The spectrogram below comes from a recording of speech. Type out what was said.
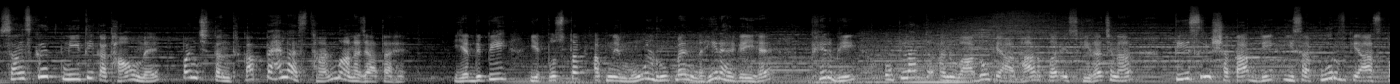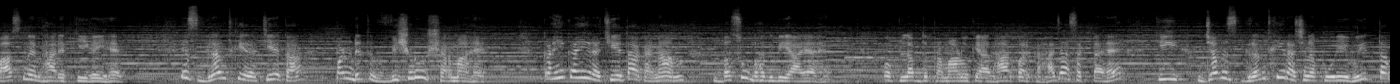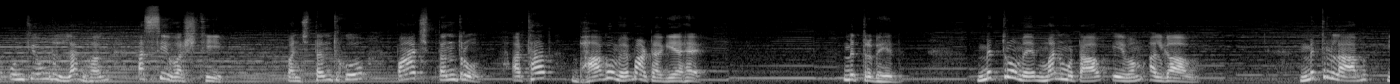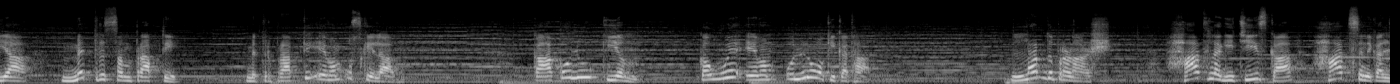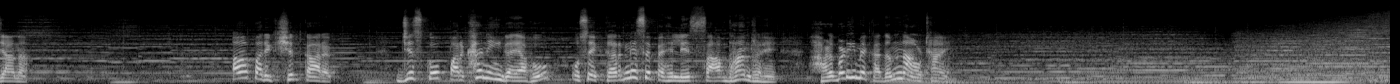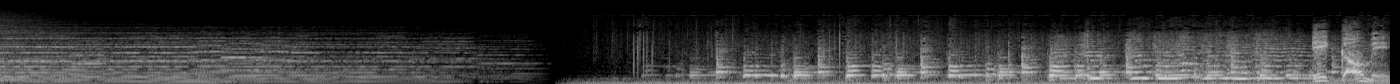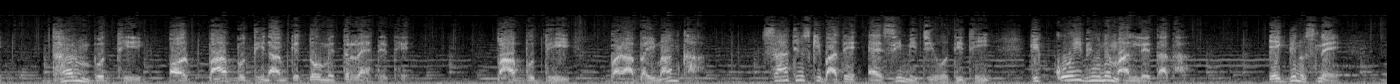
संस्कृत नीति कथाओं में पंचतंत्र का पहला स्थान माना जाता है। यद्यपि ये पुस्तक अपने मूल रूप में नहीं रह गई है, फिर भी उपलब्ध अनुवादों के आधार पर इसकी रचना तीसरी शताब्दी ईसा पूर्व के आसपास निर्धारित की गई है। इस ग्रंथ की रचयिता पंडित विष्णु शर्मा है। कहीं कहीं रचयिता का नाम बसुभग भी आया है। उपलब्ध प्रमाणों के आधार पर कहा जा सकता है कि जब इस ग्रंथ की रचना पूरी हुई, तब उनकी उम्र लगभग 80 वर्ष थी। पंचतंत्र को पाँच तंत्रों, अर्थात भागों में बांटा गया है। मित्र भेद मित्रों में मन मुटाव एवं अलगाव। मित्र लाभ या मित्र संप्राप्ति मित्र प्राप्ति एवं उसके लाभ। काकोलू कियम कौए एवं उल्लुओं की कथा। लब्ध प्रणाश। हाथ लगी चीज़ का हाथ से निकल जाना। अपरीक्षित कारक, जिसको परखा नहीं गया हो, उसे करने से पहले सावधान रहें। हड़बड़ी में कदम ना उठाएँ। धर्म बुद्धि और पाप बुद्धि नाम के दो मित्र रहते थे। पाप बुद्धि बड़ा बेईमान था। साथ ही उसकी बातें ऐसी मीठी होती थी कि कोई भी उन्हें मान लेता था। एक दिन उसने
